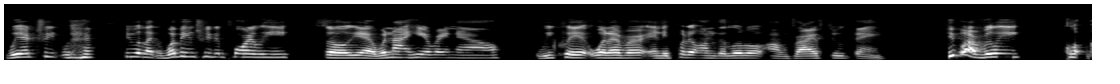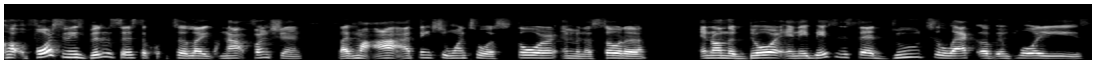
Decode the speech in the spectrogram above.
we're treat people like we're being treated poorly. So yeah, we're not here right now. We quit, whatever, and they put it on the little um drive-through thing. People are really co- co- forcing these businesses to to like not function. Like my aunt, I think she went to a store in Minnesota, and on the door, and they basically said, due to lack of employees,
